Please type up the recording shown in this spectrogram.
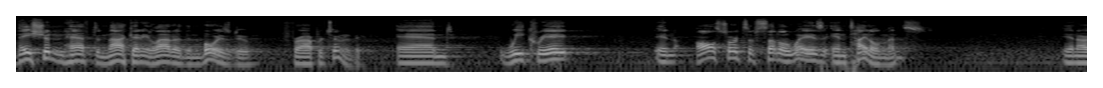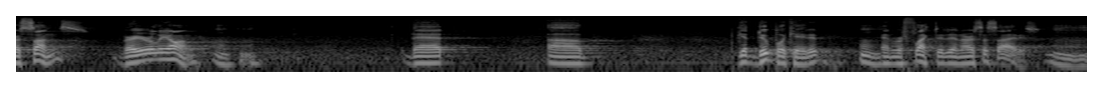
they shouldn't have to knock any louder than boys do for opportunity. And we create, in all sorts of subtle ways, entitlements in our sons very early on mm-hmm. that uh, get duplicated mm. and reflected in our societies. Mm.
